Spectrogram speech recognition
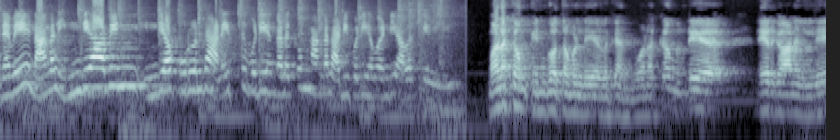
எனவே நாங்கள் இந்தியாவின் இந்தியா கூறுகின்ற அனைத்து விடயங்களுக்கும் நாங்கள் அடிபடிய வேண்டிய அவசியம் இல்லை. வணக்கம் இன்கோ தமிழ் நேயர்களுக்கு வணக்கம். இன்றைய நேர்காணலிலே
